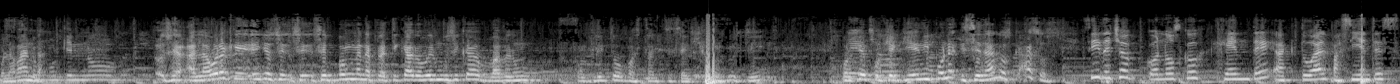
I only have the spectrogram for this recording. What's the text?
o la banda. Como que no. O sea, a la hora que ellos se, se- se pongan a platicar o ver música, va a haber un conflicto bastante serio. ¿sí? ¿Por De qué? hecho- Porque quieren y se dan los casos. Sí, de hecho conozco gente actual, pacientes,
